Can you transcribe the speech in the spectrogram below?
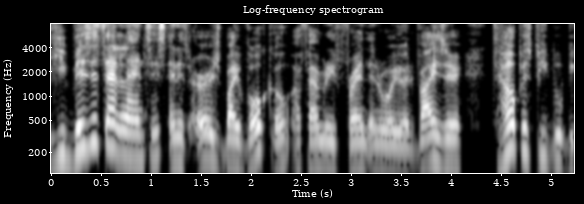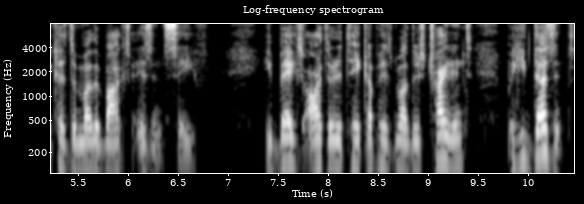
He visits Atlantis and is urged by Vulko, a family friend and royal advisor, to help his people because the mother box isn't safe. He begs Arthur to take up his mother's trident, but he doesn't.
